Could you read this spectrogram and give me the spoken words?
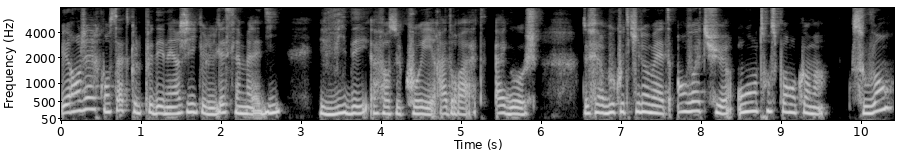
Bérangère constate que le peu d'énergie que lui laisse la maladie est vidé à force de courir à droite, à gauche, de faire beaucoup de kilomètres en voiture ou en transport en commun. Souvent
